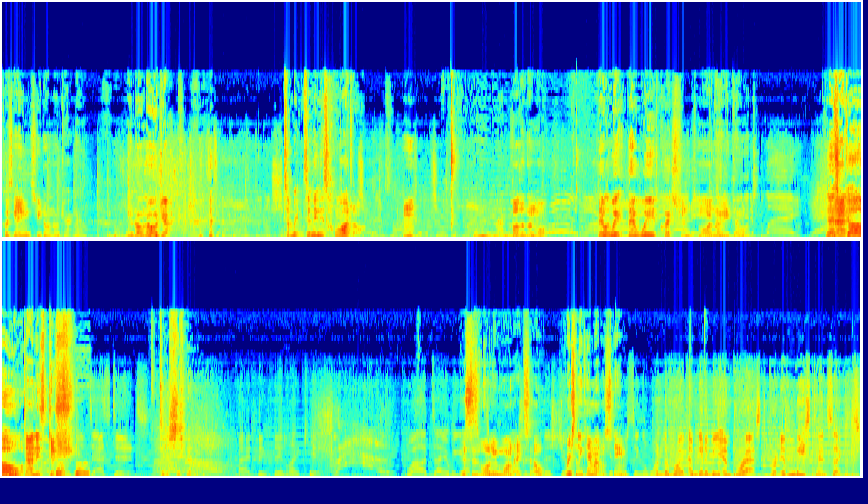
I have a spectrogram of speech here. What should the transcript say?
quiz games, you don't know Jack now. You don't know Jack. Does that mean, does mean it's harder? Hmm? Ooh, man. Than what? They're, we- they're weird questions more than anything. God. Let's Dan- go! Dan is dush. I think they like you. This is some Volume tough 1 questions XL. for this show. Recently came out on Steam. Every single one of them right, I'm gonna be impressed for at least 10 seconds.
